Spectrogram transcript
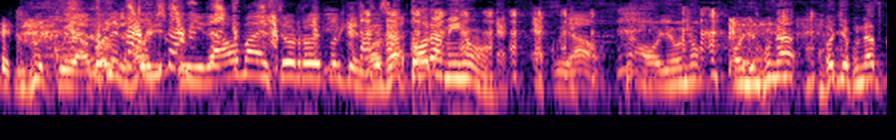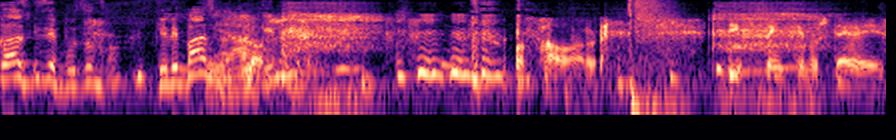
Cuidado con el los voy- Holtz, cuidado, maestro Roy, porque No se atora, mijo. Cuidado. Oyó, uno, oyó, una, oyó unas cosas y se puso... ¿Qué le pasa? Por favor, dispensen ustedes.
